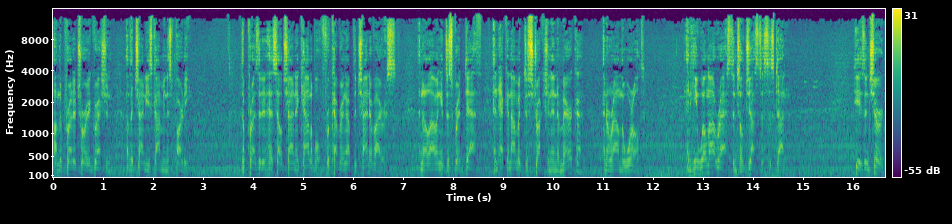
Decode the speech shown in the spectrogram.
on the predatory aggression of the Chinese Communist Party. The president has held China accountable for covering up the China virus and allowing it to spread death and economic destruction in America and around the world. And he will not rest until justice is done. He has ensured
